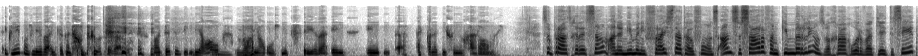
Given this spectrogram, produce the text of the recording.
Ek weet ons lewe eintlik in 'n gebroke wêreld, maar dit is die ideaal hmm. waarna ons moet streef en en uh, ek kan dit nie genoeg herhaal nie. So praat gerus saam anoniem in die Vrystaat hou vir ons aan. So Sarah van Kimberley, ons wil graag hoor wat jy te sê het.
